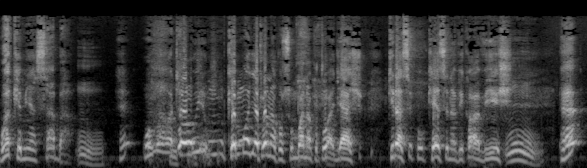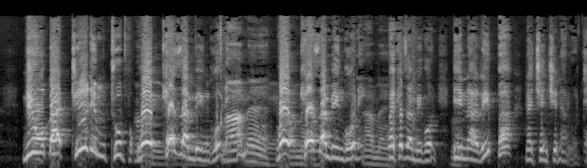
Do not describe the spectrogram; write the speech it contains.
wake mia saba. Mm. eh, umewata mke mmoja tu anakusumbua na kutoa jasho. Kila siku kesi na vikawa viishi. Mm. eh? ni ubatili mtupu. Wekeza mbinguni. Amen. wekeza mbinguni. Amen. wekeza mbinguni. Inaripa na chenchi narudi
